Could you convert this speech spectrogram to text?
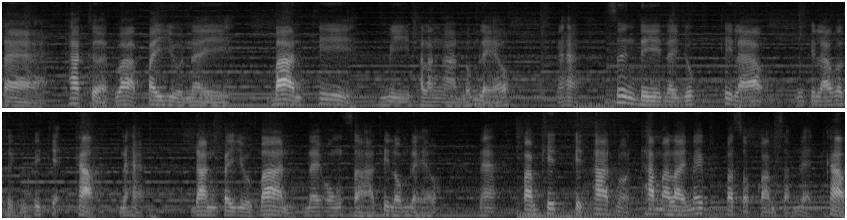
แต่ถ้าเกิดว่าไปอยู่ในบ้านที่มีพลังงานล้มเหลวนะฮะซึ่งดีในยุคที่แล้วยุคที่แล้วก็คือยุคที่7ครับนะฮะดันไปอยู่บ้านในองศาที่ล้มเหลวนะฮะความคิดผิดพลาดหมดทำอะไรไม่ประสบความสำเร็จครับ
